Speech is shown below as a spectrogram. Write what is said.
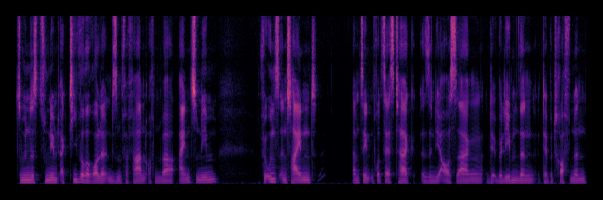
zumindest zunehmend aktivere Rolle in diesem Verfahren offenbar einzunehmen. Für uns entscheidend am 10. Prozesstag sind die Aussagen der Überlebenden, der Betroffenen,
